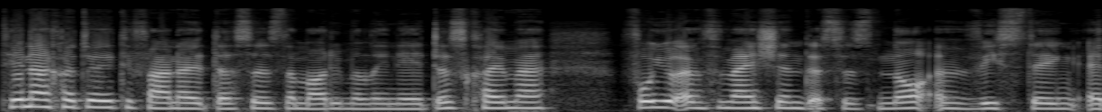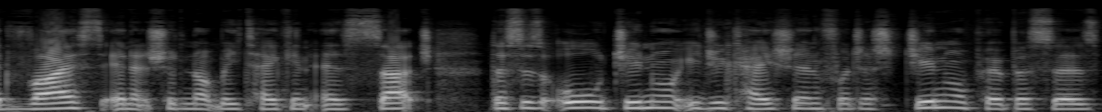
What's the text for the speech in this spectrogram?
Tēnā koutou te whānau, this is the Māori Millionaire disclaimer. For your information, this is not investing advice and it should not be taken as such. This is all general education for just general purposes.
